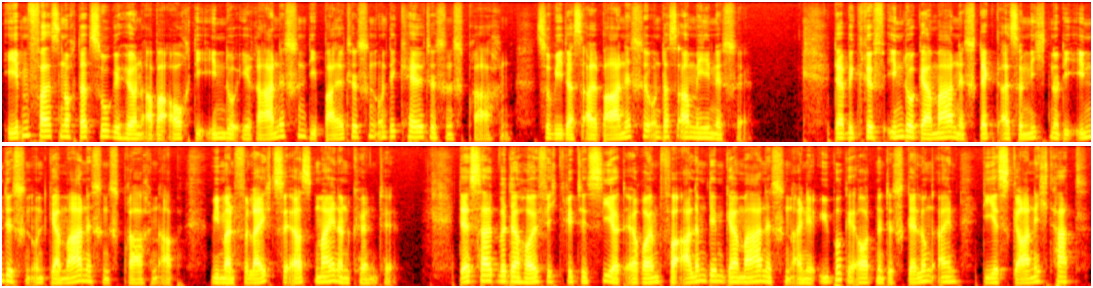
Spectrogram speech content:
Ebenfalls noch dazu gehören aber auch die indo-iranischen, die baltischen und die keltischen Sprachen, sowie das Albanische und das Armenische der Begriff Indogermanisch deckt also nicht nur die indischen und germanischen Sprachen ab, wie man vielleicht zuerst meinen könnte. Deshalb wird er häufig kritisiert, er räumt vor allem dem Germanischen eine übergeordnete Stellung ein, die es gar nicht hat.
